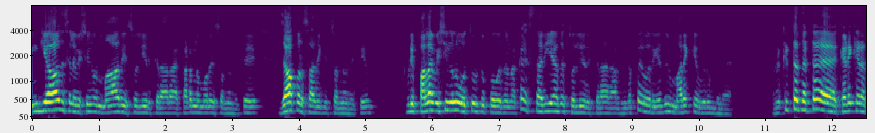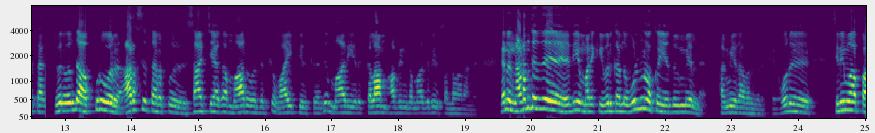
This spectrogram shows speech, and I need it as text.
எங்கேயாவது சில விஷயங்கள் மாறி சொல்லியிருக்கிறாரா? கடந்த முறை சொன்னதுக்கு ஜாஃபர் சாதிக்கு சொன்னதுக்கு இப்படி பல விஷயங்களும் ஒத்துவிட்டு போகுதுனாக்கா சரியாக சொல்லியிருக்கிறார் அப்படின்றப்ப இவர் எதுவும் மறைக்க விரும்பலை. கிட்டத்தட்ட கிடைக்கிற த இவர் வந்து அப்ரூவர் அரசு தரப்பு சாட்சியாக மாறுவதற்கு வாய்ப்பு இருக்கிறது மாறி இருக்கலாம் அப்படின்ற மாதிரியும் சொல்ல வராங்க. ஏன்னா நடந்தது எதையும் மறைக்க இவருக்கு அந்த உள்நோக்கம் எதுவுமே இல்லை அமீர் அவர்களுக்கு. ஒரு சினிமா ப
